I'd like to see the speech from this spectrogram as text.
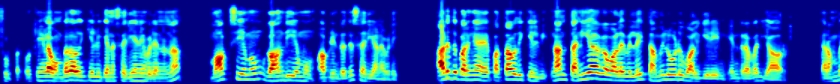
சூப்பர் ஓகேங்களா ஒன்பதாவது கேள்விக்கான சரியான விடை என்னன்னா மார்க்சியமும் காந்தியமும் அப்படின்றது சரியான விடை. அடுத்து பாருங்க பத்தாவது கேள்வி. நான் தனியாக வாழவில்லை தமிழோடு வாழ்கிறேன் என்றவர் யார்? ரொம்ப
